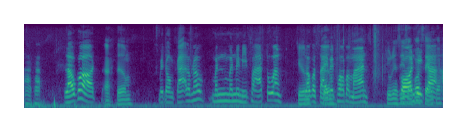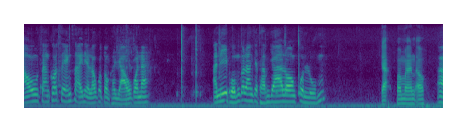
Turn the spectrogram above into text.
อ่าครับ เราก็อะเติม ไม่ต้องกะหรอกนะมันมันไม่มีฝาตวงเจิมเราก็ใส่ไปเติมพอประมาณ จุลินทรีย์ก่อสันงเคราะที่ห์แสจะงก่อนเอาสังเคราะห์แสงใส่เนี่ยเราก็ต้องเขย่าก่อนนะ อันนี้ผมกำลังจะทำยารองก้นหลุม กะประมาณเอาอ่า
